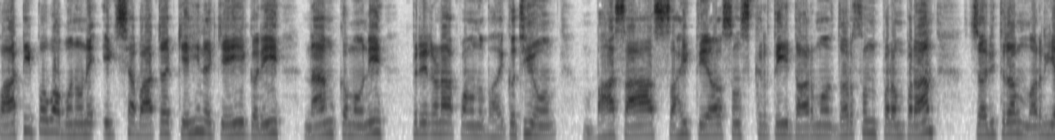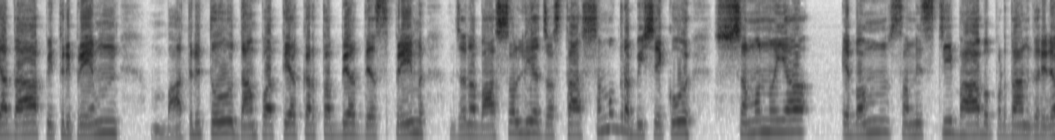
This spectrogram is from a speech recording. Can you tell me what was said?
पार्टी पौवा बनाउने इच्छाबाट केही न केही गरी नाम कमाउने प्रेरणा पाउनु भएको थियो। भाषा साहित्य संस्कृति धर्म दर्शन परम्परा चरित्र मर्यादा पितृप्रेम भातृत्व दाम्पत्य कर्तव्य देशप्रेम जनवात्सल्य जस्ता समग्र विषयको समन्वय एवं समष्टि भाव प्रदान गरेर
